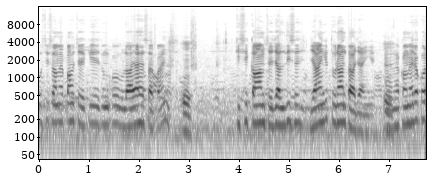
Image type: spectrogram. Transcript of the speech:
उसी समय पहुँचे कि तुमको बुलाया है सरपंच। हम्म, किसी काम से जल्दी से जाएँगे तुरंत आ जाएँगे। मैं कहा मेरे को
